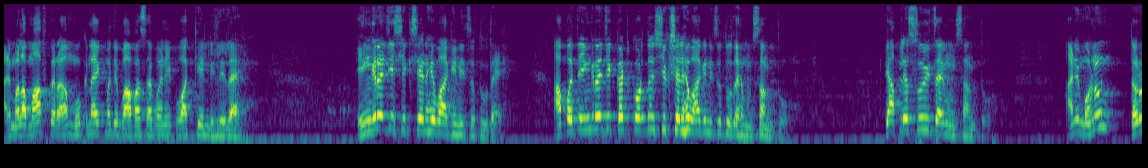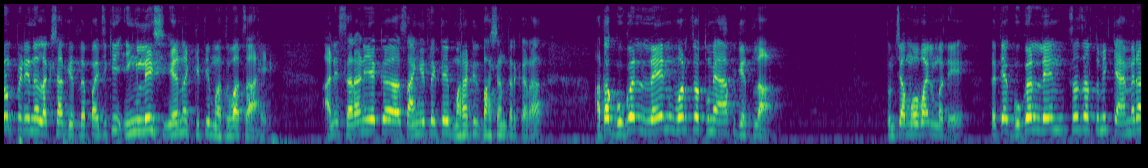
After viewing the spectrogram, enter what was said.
आणि मला माफ करा मूकनायकमध्ये बाबासाहेबांनी एक वाक्य लिहिलेलं आहे. इंग्रजी शिक्षण हे वाघिणीचं दूध आहे. आपण ते इंग्रजी कट करतो आणि शिक्षण हे वाघिणीचं दूध आहे म्हणून सांगतो. ते आपल्या सोयीचं आहे म्हणून सांगतो. आणि म्हणून तरुण पिढीनं लक्षात घेतलं पाहिजे की इंग्लिश येणं किती महत्त्वाचं आहे. आणि सरांनी एक सांगितलं की ते मराठीत भाषांतर करा. आता गुगल लेनवर जर तुम्ही ॲप घेतला तुमच्या मोबाईलमध्ये तर त्या गुगल लेनचं जर तुम्ही कॅमेरा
